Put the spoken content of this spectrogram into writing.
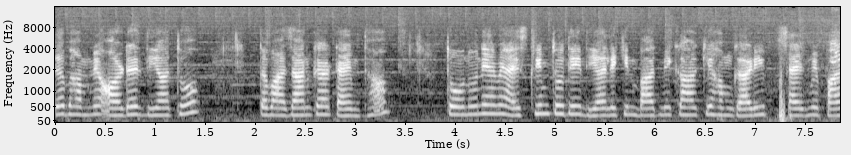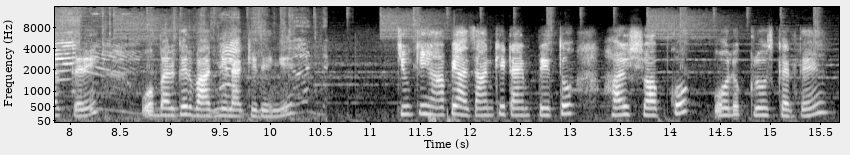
जब हमने ऑर्डर दिया तो तब आज़ान का टाइम था तो उन्होंने हमें आइसक्रीम तो दे दिया, लेकिन बाद में कहा कि हम गाड़ी साइड में पार्क करें, वो बर्गर बाद में ला के देंगे। क्योंकि यहाँ पे अजान के टाइम पे तो हर शॉप को वो लोग क्लोज करते हैं।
